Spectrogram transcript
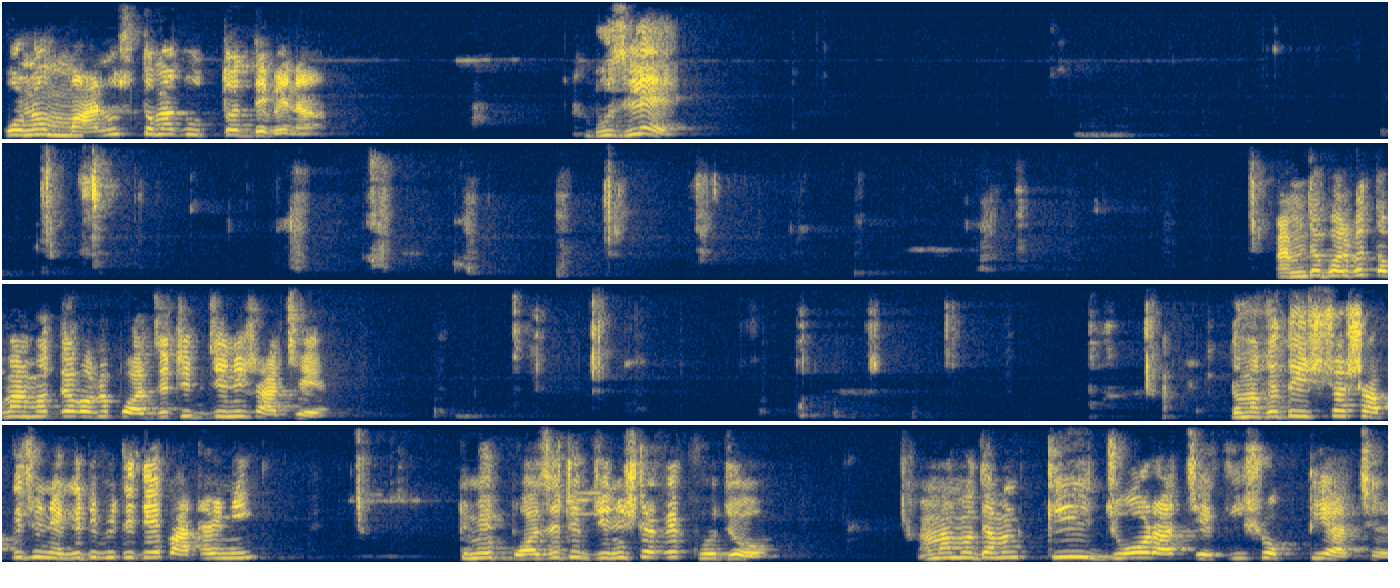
কোনো মানুষ তোমাকে উত্তর দেবে না। বুঝলে? আমি তো বলব তোমার মধ্যে কোনো পজিটিভ জিনিস আছে। তোমাকে তো ঈশ্বর সবকিছু নেগেটিভিটি দিয়ে পাঠায়নি। তুমি পজিটিভ জিনিসটাকে খোঁজো। আমার মধ্যে এমন কি জোর আছে, কি শক্তি আছে।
